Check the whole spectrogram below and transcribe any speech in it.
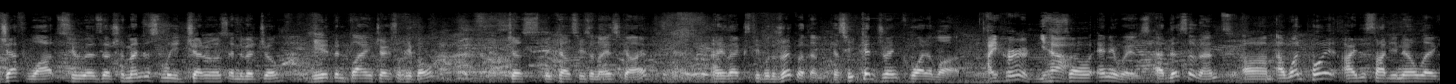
Jeff Watts, who is a tremendously generous individual, he had been buying drinks for people just because he's a nice guy. And he likes people to drink with him because he can drink quite a lot. I heard. Yeah. So, anyways, at this event, um, at one point, I decided, you know, like,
